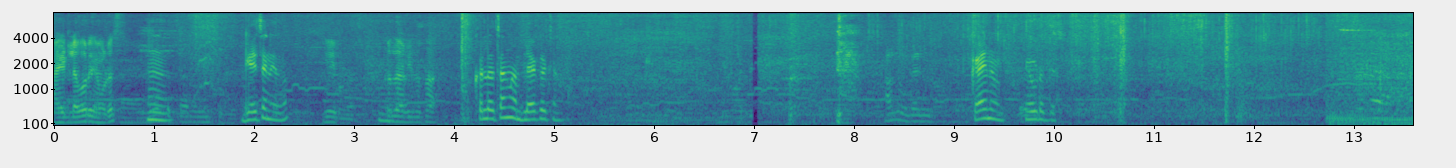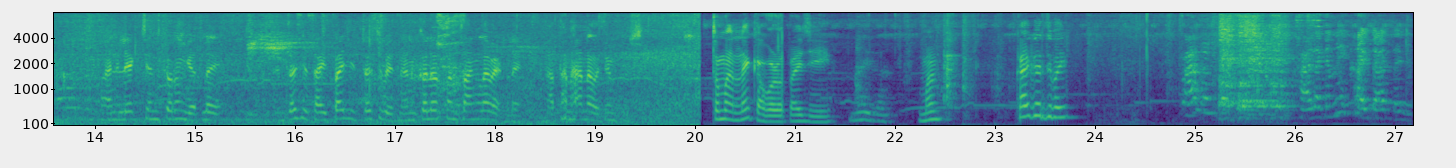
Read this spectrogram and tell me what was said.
हाईटला बरं एवढंच? हं. घ्यायचं नाही ना? हे कलर बिलर पहा. कलर चांगला ब्लॅकच आहे. काय नाही एवढंच आहे. आणि लेग चेंज करून घेतलंय. जशी साईज पाहिजे तशी भेटली आणि कलर पण चांगला भेटलाय. आता नाना होते खुश. तुम्हाला नाही का वळ पाहिजे? नाही का? मग? काय करते बाई? नाही खायचं.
